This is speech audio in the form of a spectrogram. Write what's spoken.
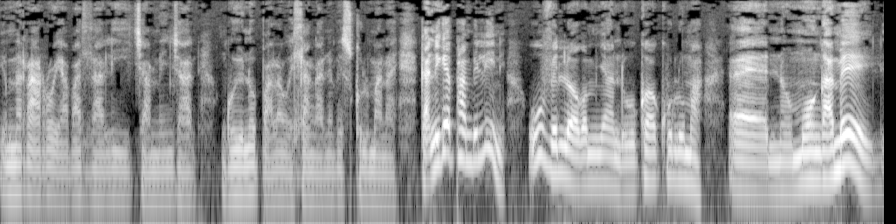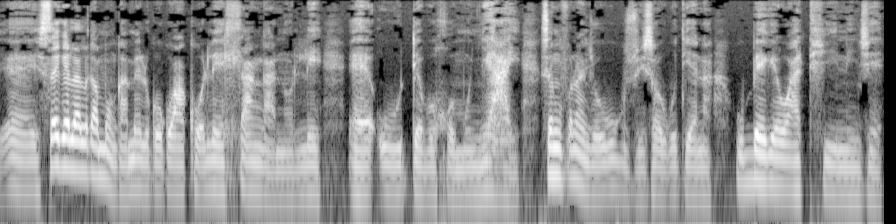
imiraro yabadlali ijame njani nguye nobhala wehlangano besikhuluma naye. Kanti ke phambilini uvelilo komnyando ukho wakhuluma eh nomongameli eh isekela lika mongameli kokwakho lehlangano le eh uTebogo Munyayi sengifuna nje ukuzwisa ukuthi yena ubeke wathini nje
